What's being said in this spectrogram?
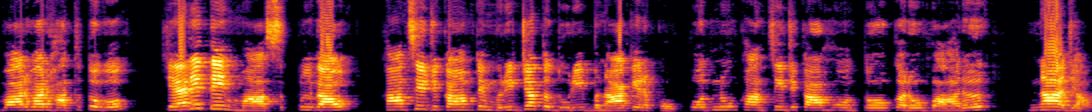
ਵਾਰ-ਵਾਰ ਹੱਥ ਧੋਵੋ, ਚਿਹਰੇ ਤੇ ਮਾਸਕ ਲਗਾਓ, ਖਾਂਸੀ ਜ਼ੁਕਾਮ ਤੇ ਮਰੀਜ਼ਾਂ ਤੋਂ ਦੂਰੀ ਬਣਾ ਕੇ ਰੱਖੋ। ਖੁਦ ਨੂੰ ਖਾਂਸੀ ਜ਼ੁਕਾਮ ਹੋਣ ਤੋਂ ਘਰੋਂ ਬਾਹਰ ਨਾ ਜਾਓ।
